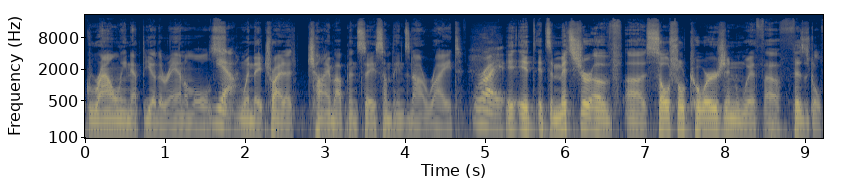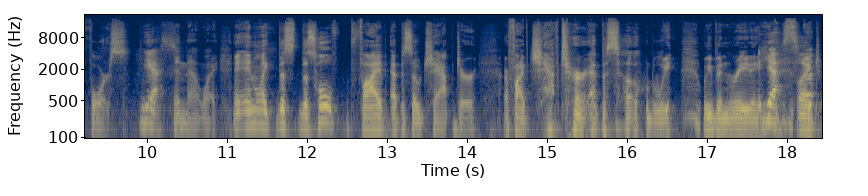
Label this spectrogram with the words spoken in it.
growling at the other animals Yeah. when they try to chime up and say something's not right Right. it, it, it's a mixture of uh, social coercion with uh, physical force yes. in that way and, and like this this whole five episode chapter or five chapter episode we we've been reading Yes. like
